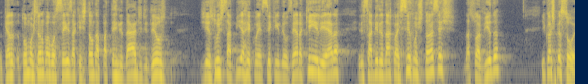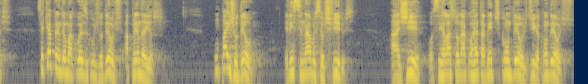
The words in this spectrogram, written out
Eu estou mostrando para vocês a questão da paternidade de Deus. Jesus sabia reconhecer quem Deus era, quem Ele era. Ele sabia lidar com as circunstâncias da sua vida e com as pessoas. Você quer aprender uma coisa com os judeus? Aprenda isso. Um pai judeu, ele ensinava os seus filhos a agir ou se relacionar corretamente com Deus. Diga, com Deus.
